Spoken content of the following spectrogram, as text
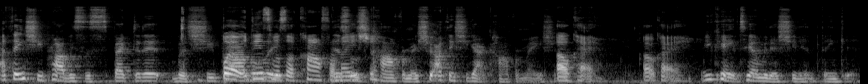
I think she probably suspected it, but she. But Probably, this was a confirmation. This was confirmation. I think she got confirmation. Okay. Okay. You can't tell me that she didn't think it.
